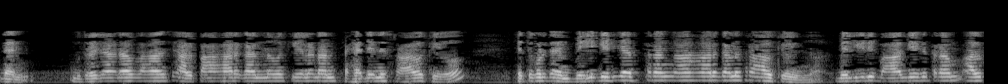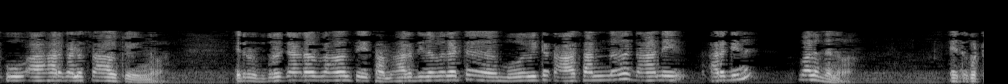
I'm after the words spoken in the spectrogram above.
දැන් බුදුරජාණන් වහන්සේ අල්ප ආහාර ගන්නවා කියලා නම් පැහැදෙන ශ්‍රාවකයෝ එතකොට දැන් බෙලි ගෙඩියක් තරම් ආහාර ගන්න ශ්‍රාවකයෝ ඉන්නවා. බෙලි ගෙඩි භාගයක තරම් අල්ප වූ ආහාර ගන්න ශ්‍රාවකයෝ ඉන්නවා. ඒතර බුදුරජාණන් වහන්සේ සමහර දිනවලට මුව විටට ආසන්නව දානේ අරගෙන වළඳනවා. එතකොට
